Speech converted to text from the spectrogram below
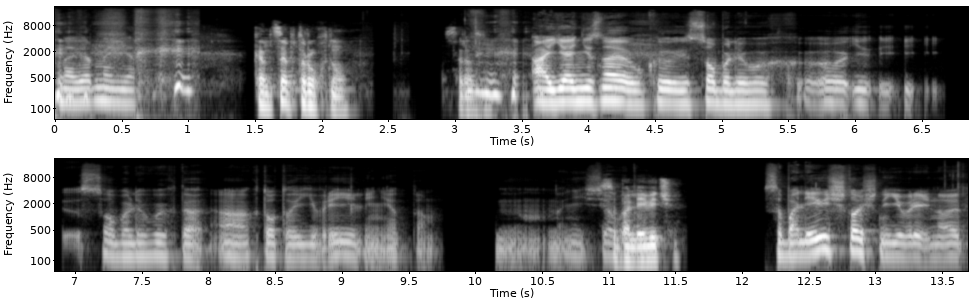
Наверное, нет. Концепт рухнул. Сразу. А я не знаю, из Соболевых... э, Соболевых, да. а, кто-то еврей или нет там. Соболевичи. Соболевич точно еврей, но это...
